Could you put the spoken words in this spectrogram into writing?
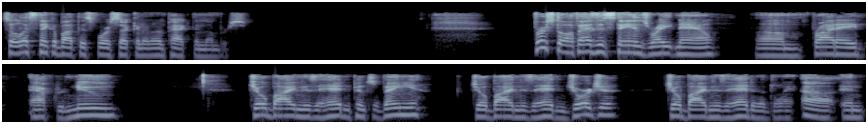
So let's think about this for a second and unpack the numbers. First off, as it stands right now, um, Friday afternoon, Joe Biden is ahead in Pennsylvania. Joe Biden is ahead in Georgia. Joe Biden is ahead in Atlanta, uh, in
